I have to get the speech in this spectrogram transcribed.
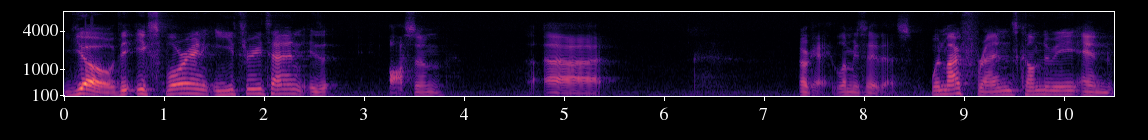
Yo, the Explorian E310 is awesome. Uh, okay, let me say this. When my friends come to me and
